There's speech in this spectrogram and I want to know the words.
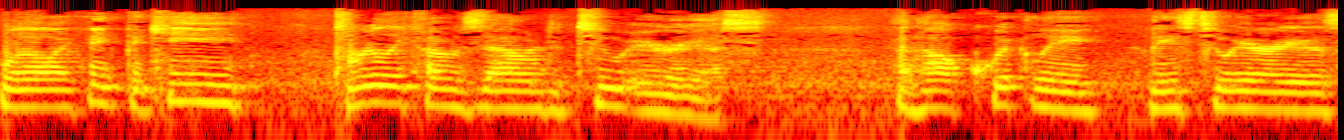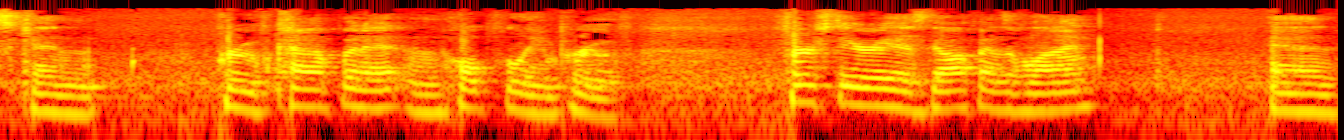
Well, I think the key really comes down to two areas and how quickly these two areas can prove competent and hopefully improve. First area is the offensive line. And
